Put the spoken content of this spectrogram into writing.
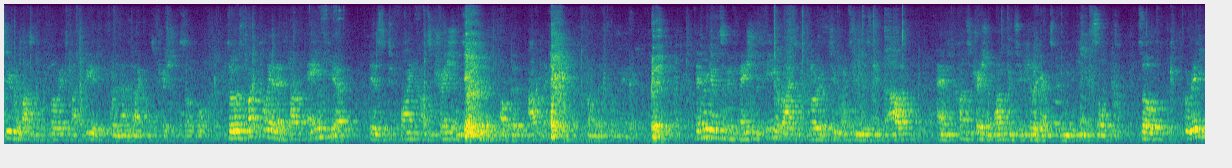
two was asking for flow rates, part three for another dye concentration and so forth. So it was quite clear that our aim here is to find concentrations of the outlet from the, from the membrane. Then we're given some information, the feed arrives with flow rate of 2.2 meters per hour and concentration of 1.2 kilograms per meter cubed solvent. So already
